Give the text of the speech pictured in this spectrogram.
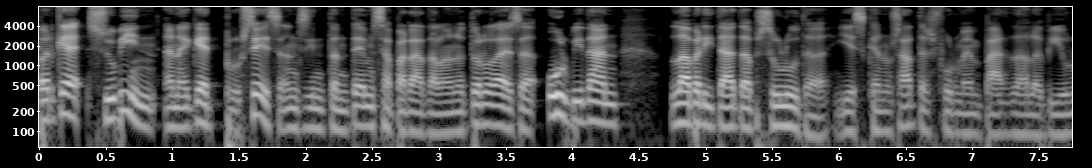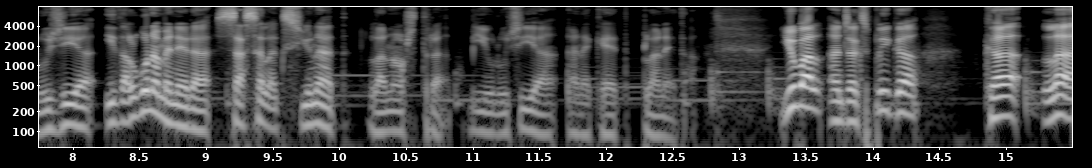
perquè sovint en aquest procés ens intentem separar de la naturalesa oblidant la veritat absoluta, i és que nosaltres formem part de la biologia i d'alguna manera s'ha seleccionat la nostra biologia en aquest planeta. Yuval ens explica que la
